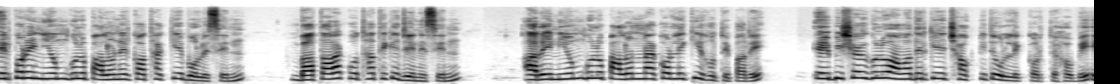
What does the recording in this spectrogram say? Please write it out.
এরপর এই নিয়মগুলো পালনের কথা কে বলেছেন বা তারা কোথা থেকে জেনেছেন আর এই নিয়মগুলো পালন না করলে কি হতে পারে? এই বিষয়গুলো আমাদেরকে এই ছকটিতে উল্লেখ করতে হবে।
